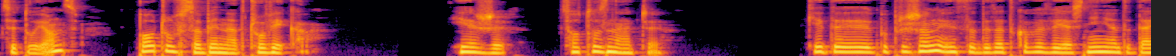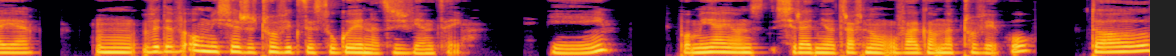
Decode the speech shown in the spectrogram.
cytując, poczuł w sobie nad człowieka. Jerzy, co to znaczy? Kiedy poproszony jest o dodatkowe wyjaśnienia, dodaje: mm, Wydawało mi się, że człowiek zasługuje na coś więcej. I pomijając średnio trafną uwagę nad człowieku, to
